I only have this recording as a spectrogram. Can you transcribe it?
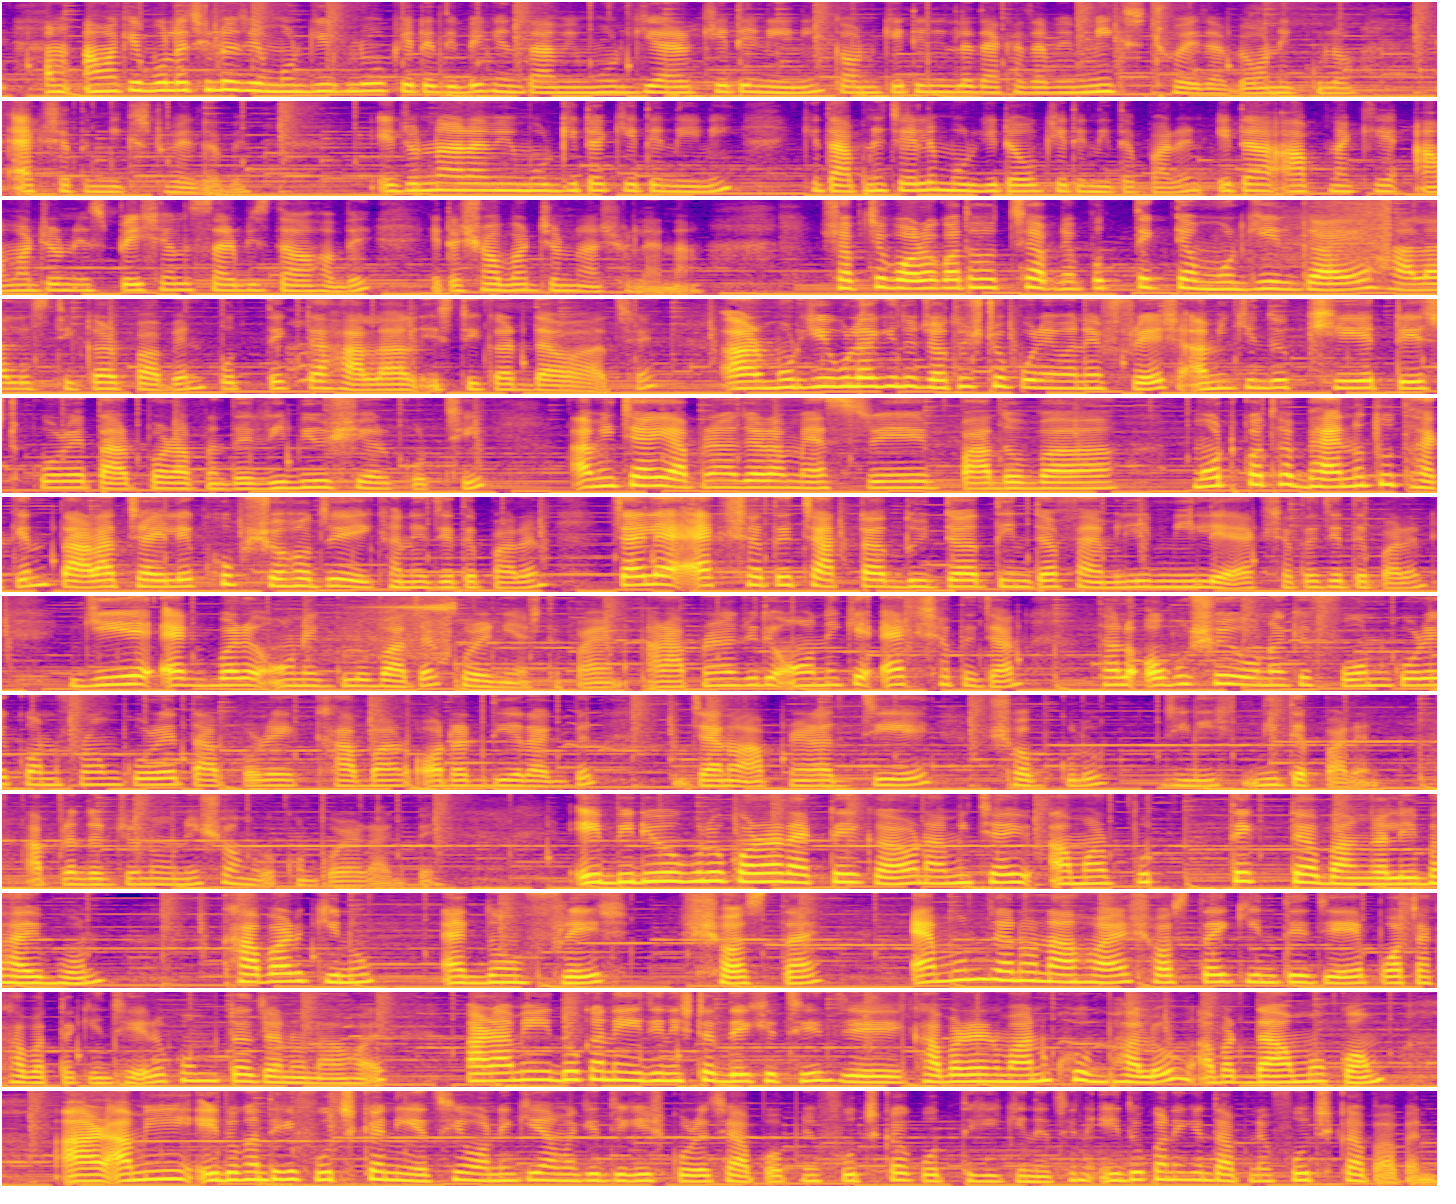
আমাকে বলেছিল যে মুরগিগুলোও কেটে দিবে, কিন্তু আমি মুরগি আর কেটে নিইনি, কারণ কেটে নিলে দেখা যাবে মিক্সড হয়ে যাবে, অনেকগুলো একসাথে মিক্সড হয়ে যাবে। এই জন্য আর আমি মুরগিটা কেটে নিইনি, কিন্তু আপনি চাইলে মুরগিটাও কেটে নিতে পারেন। এটা আপনাকে আমার জন্য স্পেশাল সার্ভিস দেওয়া হবে, এটা সবার জন্য আসলে না। সবচেয়ে বড় কথা হচ্ছে আপনি প্রত্যেকটা মুরগির গায়ে হালাল স্টিকার পাবেন, প্রত্যেকটা হালাল স্টিকার দেওয়া আছে। আর মুরগিগুলো কিন্তু যথেষ্ট পরিমাণে ফ্রেশ আমি কিন্তু খেয়ে টেস্ট করে তারপর আপনাদের রিভিউ শেয়ার করছি। আমি চাই আপনারা যারা ম্যাসরে, পাদোবা মোট কথা ভ্যানুতু থাকেন, তারা চাইলে খুব সহজে এখানে যেতে পারেন। চাইলে একসাথে চারটা, দুইটা, তিনটা ফ্যামিলি মিলে একসাথে যেতে পারেন। গিয়ে একবারে অনেকগুলো বাজার করে নিয়ে আসতে পারেন। আর আপনারা যদি অনেকে একসাথে যান, তাহলে অবশ্যই ওনাকে ফোন করে কনফার্ম করে তারপরে খাবার অর্ডার দিয়ে রাখবেন, যেন আপনারা যেয়ে সবগুলো জিনিস নিতে পারেন। আপনাদের জন্য উনি সংরক্ষণ করে রাখবে। এই ভিডিওগুলো করার একটাই কারণ, আমি চাই আমার প্রত্যেকটা বাঙালি ভাই বোন খাবার কিনুক একদম ফ্রেশ, সস্তায়। এমন যেন না হয়, সস্তায় কিনতে যেয়ে পচা খাবারটা কিনছে। এরকমটা যেন না হয়। আর আমি এই দোকানে এই জিনিসটা দেখেছি যে খাবারের মান খুব ভালো, আবার দামও কম। আর আমি এই দোকান থেকে ফুচকা নিয়েছি। অনেকেই আমাকে জিজ্ঞেস করেছে, আপু, আপনি ফুচকা কোত্থেকে কিনেছেন? এই দোকানে কিন্তু আপনি ফুচকা পাবেন।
